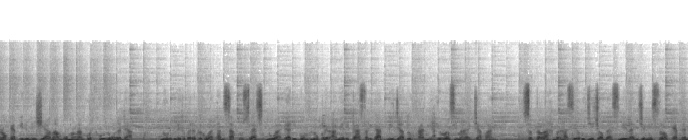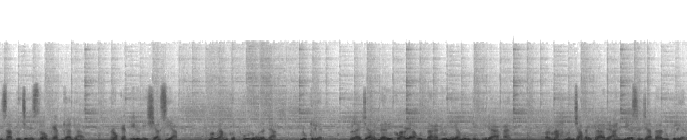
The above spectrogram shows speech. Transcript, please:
Roket Indonesia mampu mengangkut hulu ledak nuklir berkekuatan 1/2 dari bom nuklir Amerika Serikat dijatuhkan di Hiroshima, Jepang. Setelah berhasil uji coba 9 jenis roket dan satu jenis roket gagal, roket Indonesia siap mengangkut hulu ledak nuklir. Belajar dari Korea Utara dunia mungkin tidak akan pernah mencapai keadaan senjata nuklir.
